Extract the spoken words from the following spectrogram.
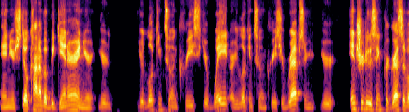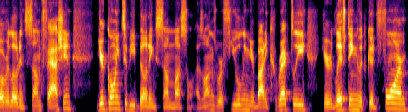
and you're still kind of a beginner and you're you're you're looking to increase your weight or you're looking to increase your reps or you're introducing progressive overload in some fashion, you're going to be building some muscle. As long as we're fueling your body correctly, you're lifting with good form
